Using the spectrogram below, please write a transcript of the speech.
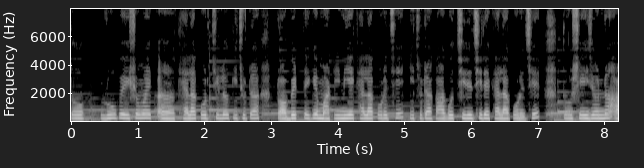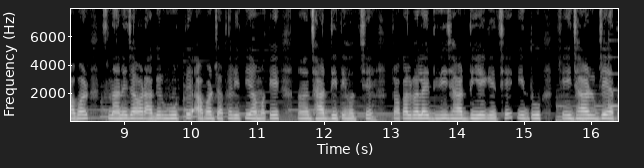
তো রূপ এই সময় খেলা করছিল। কিছুটা টবের থেকে মাটি নিয়ে খেলা করেছে, কিছুটা কাগজ ছিঁড়ে ছিঁড়ে খেলা করেছে। তো সেই জন্য আবার স্নানে যাওয়ার আগের মুহূর্তে আবার যথারীতি আমাকে ঝাড় দিতে হচ্ছে। সকালবেলায় দিদি ঝাড় দিয়ে গেছে, কিন্তু সেই ঝাড় যে এত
